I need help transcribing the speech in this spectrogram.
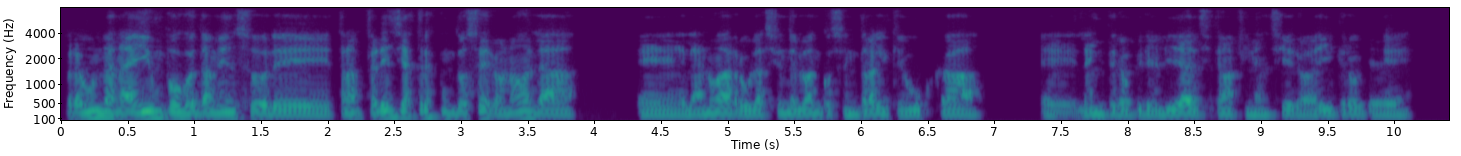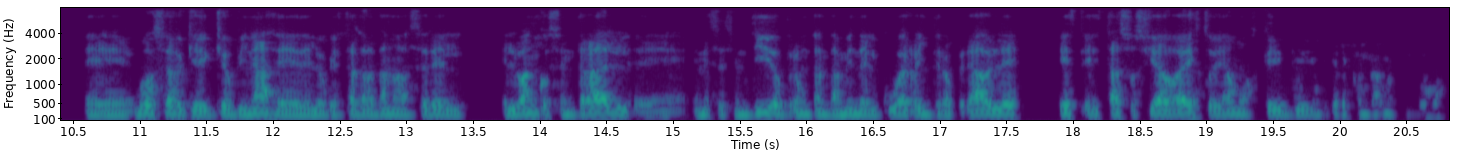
Preguntan ahí un poco también sobre transferencias 3.0, ¿no? La, eh, la nueva regulación del Banco Central que busca eh, la interoperabilidad del sistema financiero. Ahí creo que eh, vos, Ser, ¿qué, qué opinás de, lo que está tratando de hacer el, Banco Central en ese sentido? Preguntan también del QR interoperable. ¿Está asociado a esto? Digamos, ¿qué, querés contarnos un poco?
